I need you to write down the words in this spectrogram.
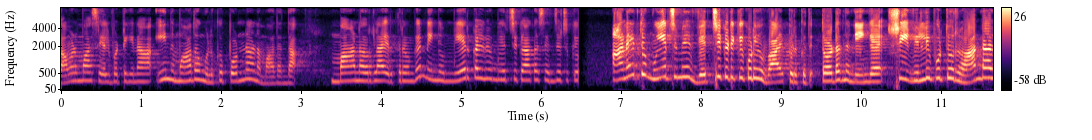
கவனமாக செயல்பட்டீங்கன்னா இந்த மாதம் உங்களுக்கு பொன்னான மாதம் தான் மாணவர்களாக இருக்கிறவங்க நீங்கள் மேற்கல்வி முயற்சிக்காக செஞ்சுட்டு அனைத்து முயற்சியுமே வெற்றி கிடைக்கக்கூடிய வாய்ப்பு இருக்குது. தொடர்ந்து நீங்க ஸ்ரீ வில்லிபுத்தூர் ஆண்டாள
